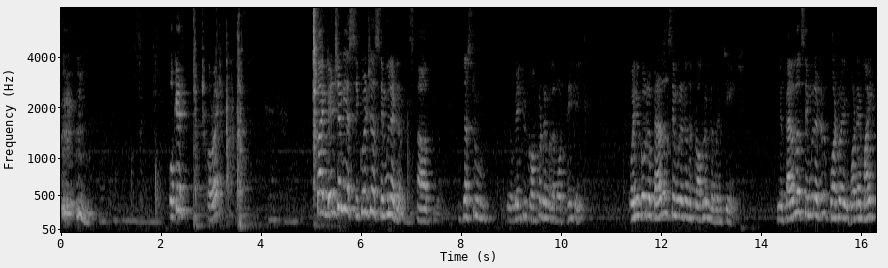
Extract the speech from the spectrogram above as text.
okay, all right. So I mentioned a sequential simulator uh, just to you know, make you comfortable about thinking. When you go to a parallel simulator, the problem doesn't change. In a parallel simulator, what I, what I might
